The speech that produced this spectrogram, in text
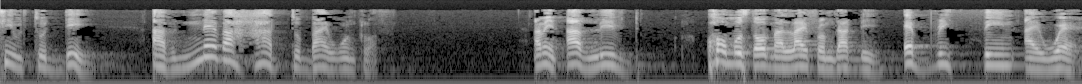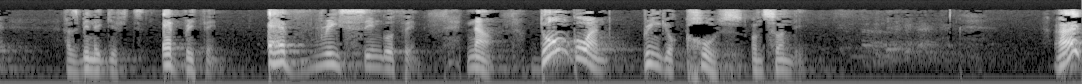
till today, I've never had to buy one cloth. I mean, I've lived almost all my life from that day. Everything I wear has been a gift. Everything. Every single thing. Now, don't go and bring your clothes on Sunday. Right?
